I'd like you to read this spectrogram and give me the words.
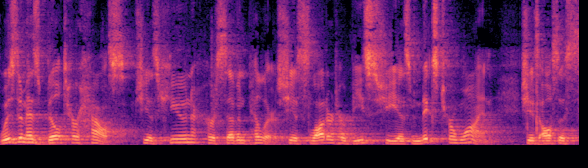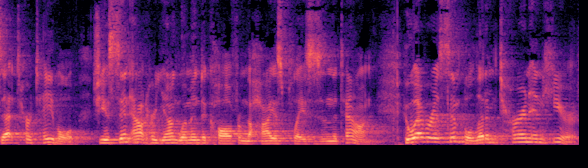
Wisdom has built her house. She has hewn her seven pillars. She has slaughtered her beasts. She has mixed her wine. She has also set her table. She has sent out her young women to call from the highest places in the town. Whoever is simple, let him turn in here.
